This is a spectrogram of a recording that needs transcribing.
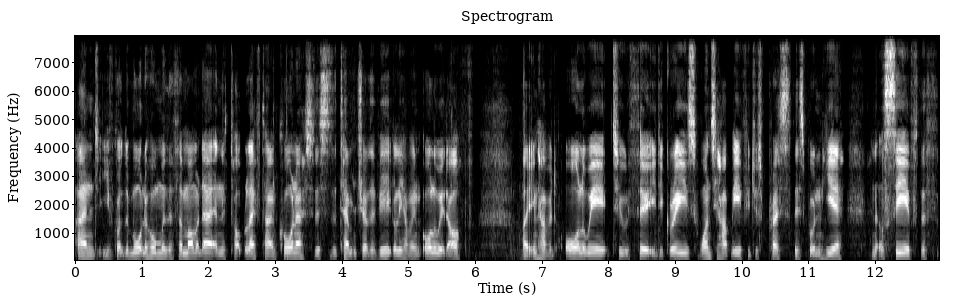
and you've got the motorhome with the thermometer in the top left hand corner. So this is the temperature of the vehicle. You have it all the way off. Uh, you can have it all the way to 30 degrees. Once you're happy if you just press this button here and it'll save the, th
